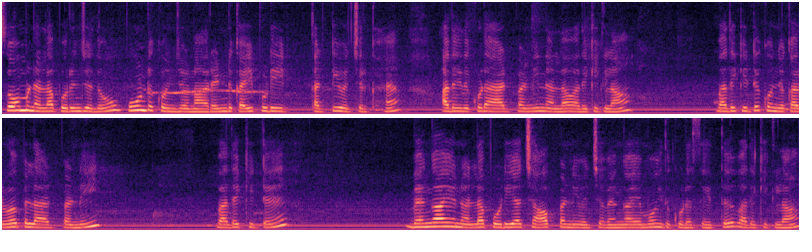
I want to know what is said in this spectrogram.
சோம்பு நல்லா பொரிஞ்சதும் பூண்டு கொஞ்சம் நான் ரெண்டு கைப்பிடி தட்டி வச்சுருக்கேன். அதை இது கூட ஆட் பண்ணி நல்லா வதக்கிக்கலாம். வதக்கிட்டு கொஞ்சம் கருவேப்பிலை ஆட் பண்ணி வதக்கிட்டு வெங்காயம் நல்லா பொடியாக சாப் பண்ணி வச்ச வெங்காயமும் இது கூட சேர்த்து வதக்கிக்கலாம்.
